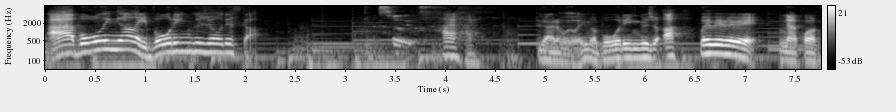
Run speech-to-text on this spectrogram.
あー、ボーリングアレイ、ボーリング場ですか？そうです。はいはい。なるほど。今、ボーリング場。あ、ウェイウェイウェイウェイ。な、この、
